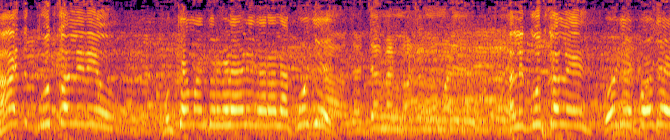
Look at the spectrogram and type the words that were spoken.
ಆಯ್ತು ಕೂತ್ಕೊಳ್ಳಿ ನೀವು. ಮುಖ್ಯಮಂತ್ರಿಗಳು ಹೇಳಿದಾರಲ್ಲ ಕೂಗಿ. ಅಲ್ಲಿ ಕೂತ್ಕೊಳ್ಳಿ. ಕೂಗಿ ಕೂಗಿ.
